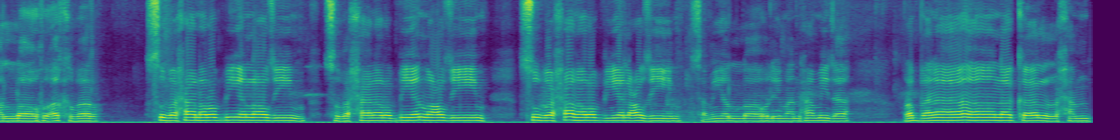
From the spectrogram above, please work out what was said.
আল্লাহ আকবর। সুবাহান রব্বিয়াল আজিম সুবাহান রব্বিয়াল আজিম সুবাহান রব্বিয়াল আজিম সামি আল্লাহ লিমান হামিদা। রব্বানা লাকাল হামদ।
